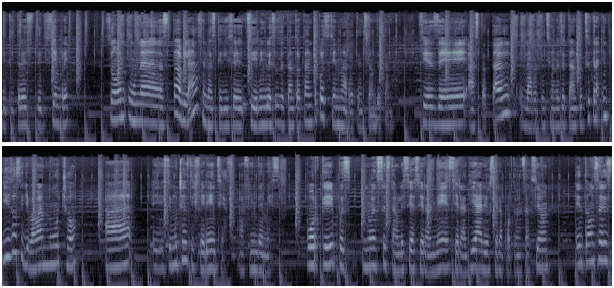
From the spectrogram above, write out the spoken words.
23 de diciembre, son unas tablas en las que dice si el ingreso es de tanto a tanto, pues tiene una retención de tanto. Si es de hasta tal, la retención es de tanto, etc. Y eso se llevaba mucho a este, muchas diferencias a fin de mes porque pues no se establecía si era al mes, si era diario, si era por transacción. Entonces,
